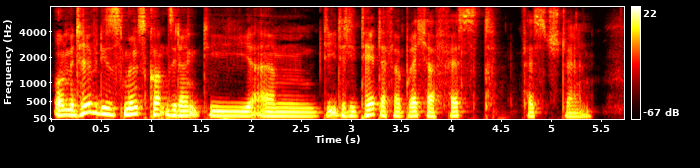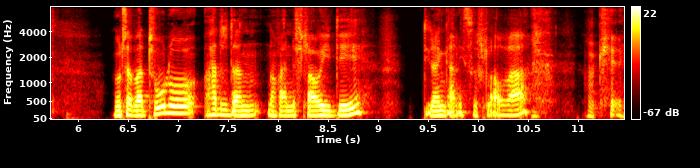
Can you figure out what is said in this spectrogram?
Und mit Hilfe dieses Mülls konnten sie dann die, ähm, die Identität der Verbrecher fest, feststellen. Notar Bartolo hatte dann noch eine schlaue Idee, die dann gar nicht so schlau war. Okay.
